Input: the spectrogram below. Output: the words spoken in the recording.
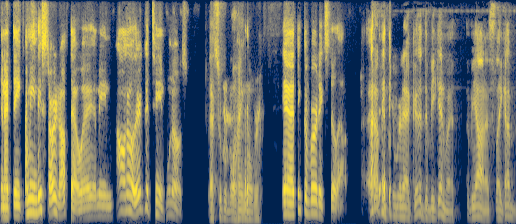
and I think I mean they started off that way. I mean I don't know, they're a good team. Who knows? That Super Bowl hangover. Yeah, I think the verdict's still out. I don't think they were that good to begin with. To be honest, like I'm,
